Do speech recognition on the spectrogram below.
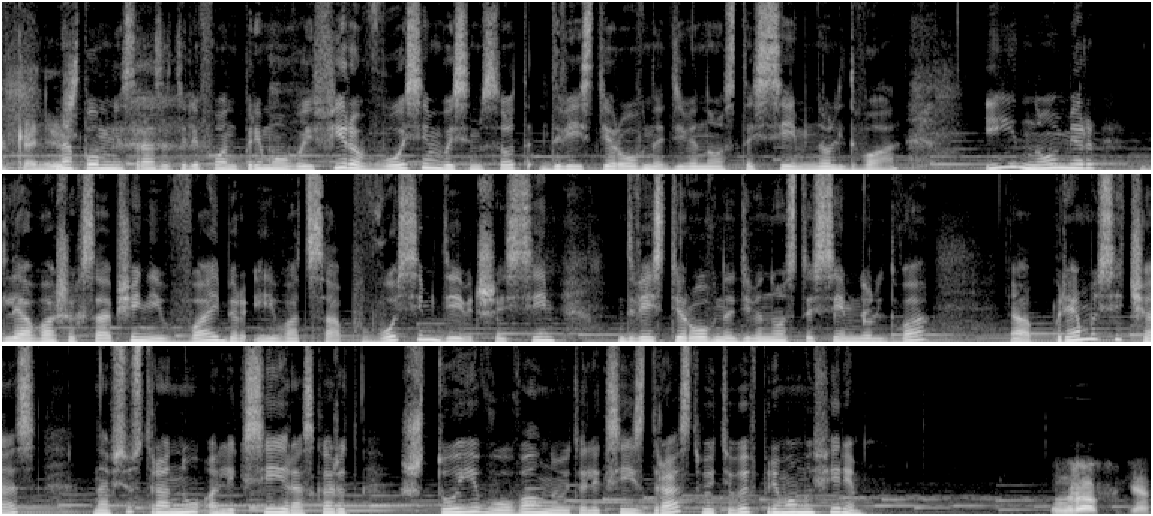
Конечно. Напомню сразу телефон прямого эфира 8 800 200 ровно 9702 и номер для ваших сообщений в Viber и WhatsApp 8 967 200 ровно 9702. А прямо сейчас на всю страну Алексей расскажет, что его волнует. Алексей, здравствуйте, вы в прямом эфире. Здравствуйте.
